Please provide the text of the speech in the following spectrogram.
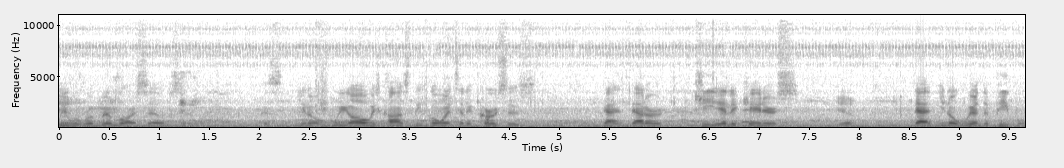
we will remember ourselves, because you know we always constantly go into the curses that that are key indicators Yep. that you know we're the people.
